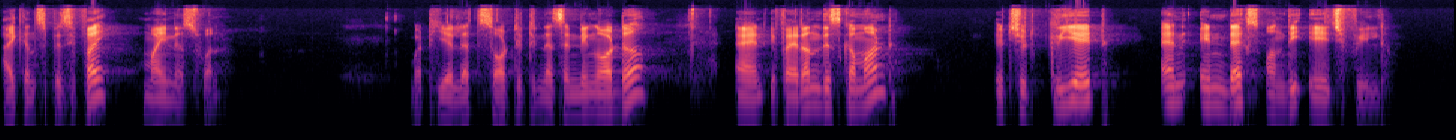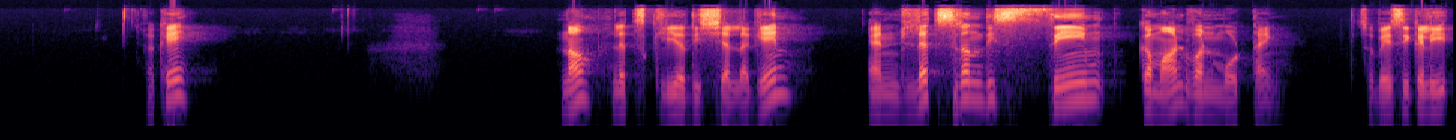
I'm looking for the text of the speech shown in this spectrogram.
I can specify minus 1. But here let's sort it in ascending order. And if I run this command, it should create an index on the age field. Okay. Now let's clear the shell again and let's run the same command one more time. So basically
